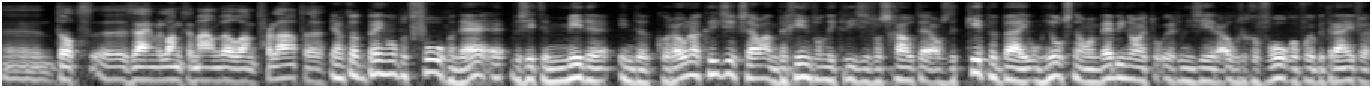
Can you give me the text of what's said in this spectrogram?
eh, dat eh, zijn we langzaamaan wel aan het verlaten. Ja, want dat brengt me op het volgende. Hè. Eh, We zitten midden in de coronacrisis. Ik al aan het begin van die crisis van Schouten er als de kippen bij om heel snel een webinar te organiseren over de gevolgen voor bedrijven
